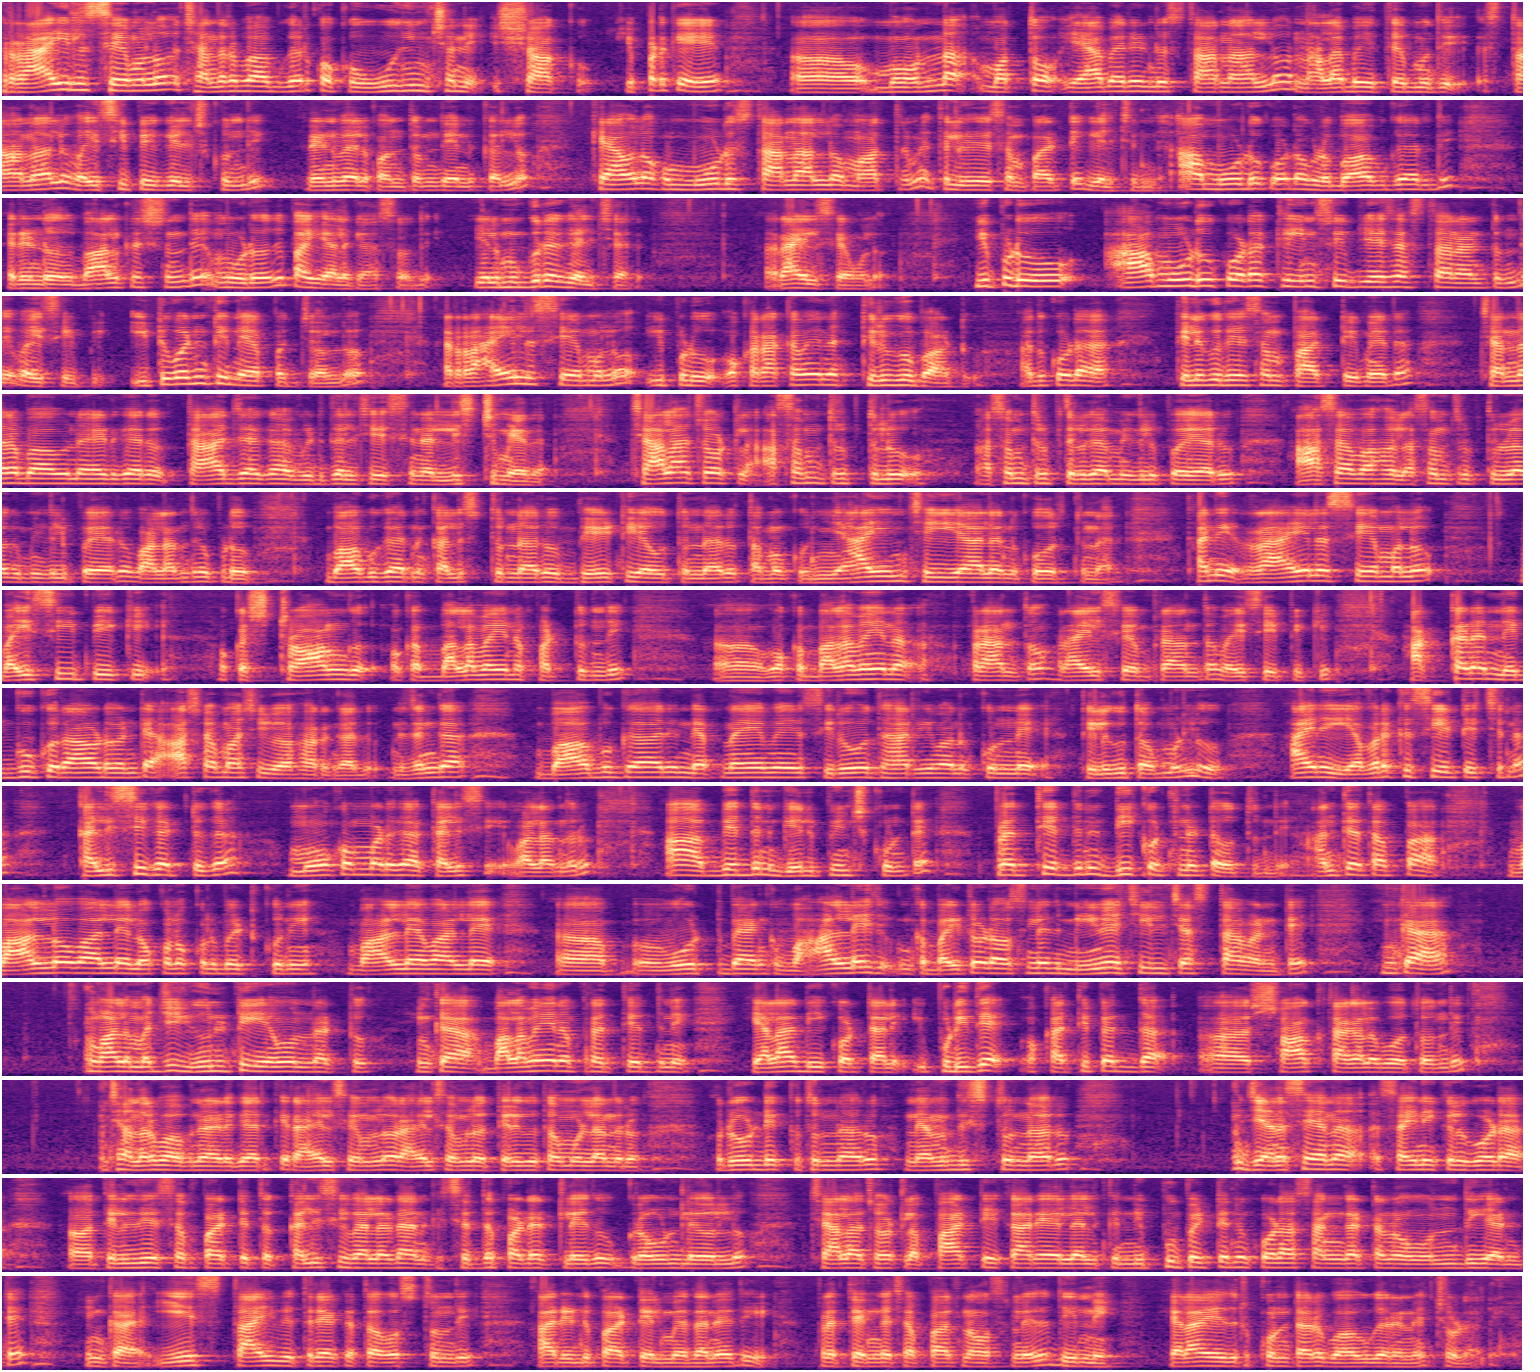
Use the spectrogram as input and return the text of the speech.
రాయలసీమలో చంద్రబాబు గారికి ఒక ఊహించని షాక్. ఇప్పటికే ఉన్న మొన్న మొత్తం యాభై రెండు స్థానాల్లో నలభై తొమ్మిది స్థానాలు వైసీపీ గెలుచుకుంది రెండు వేల పంతొమ్మిది ఎన్నికల్లో. కేవలం ఒక మూడు స్థానాల్లో మాత్రమే తెలుగుదేశం పార్టీ గెలిచింది. ఆ మూడు కూడా ఒకటి బాబు గారిది రెండోది బాలకృష్ణది మూడోది పయ్యాల కేశవది. వీళ్ళు ముగ్గురే గెలిచారు. రాయలసీమలో. ఇప్పుడు ఆ మూడు కూడా క్లీన్ స్వీప్ చేసేస్తానంటుంది వైసీపీ. ఇటువంటి నేపథ్యంలో రాయలసీమలో ఇప్పుడు ఒక రకమైన తిరుగుబాటు అది కూడా తెలుగుదేశం పార్టీ మీద చంద్రబాబు నాయుడు గారు తాజాగా విడుదల చేసిన లిస్టు మీద. చాలా చోట్ల అసంతృప్తులు అసంతృప్తులుగా మిగిలిపోయారు ఆశావాహులు అసంతృప్తులుగా మిగిలిపోయారు. వాళ్ళందరూ ఇప్పుడు బాబు గారిని కలుస్తున్నారు భేటీ అవుతున్నారు తమకు న్యాయం చేయాలని కోరుతున్నారు. కానీ రాయలసీమలో వైసీపీకి ఒక స్ట్రాంగ్ ఒక బలమైన పట్టుంది. ఒక బలమైన ప్రాంతం రాయలసీమ ప్రాంతం వైసీపీకి. అక్కడ నెగ్గుకు రావడం అంటే ఆషామాషి వ్యవహారం కాదు. నిజంగా బాబు గారి నిర్ణయమే శిరోధార్యం అనుకునే తెలుగు తమ్ముళ్ళు. ఆయన ఎవరికి సీట్ ఇచ్చినా కలిసిగట్టుగా మూకమ్మడిగా కలిసి వాళ్ళందరూ ఆ అభ్యర్థిని గెలిపించుకుంటే ప్రత్యర్థిని ఢీ కొట్టినట్టు అవుతుంది. అంతే తప్ప వాళ్ళలో వాళ్ళే లొకలొకలు పెట్టుకుని వాళ్ళే వాళ్ళే ఆ, ఓట్ బ్యాంక్ వాళ్ళే ఇంకా బయట అవసరం లేదు. మేమే చీల్చేస్తామంటే ఇంకా వాళ్ళ మధ్య యూనిటీ ఏమున్నట్టు? ఇంకా బలమైన ప్రత్యర్థిని ఎలా ఢీకొట్టాలి ఇప్పుడు ఇదే ఒక అతిపెద్ద షాక్ తగలబోతోంది. చంద్రబాబు నాయుడు గారికి రాయలసీమలో రాయలసీమలో తెలుగు తమ్ముళ్ళందరూ రోడ్డు ఎక్కుతున్నారు నినదిస్తున్నారు. జనసేన సైనికులు కూడా తెలుగుదేశం పార్టీతో కలిసి వెళ్ళడానికి సిద్ధపడట్లేదు గ్రౌండ్ లెవెల్లో. చాలా చోట్ల పార్టీ కార్యాలయాలకి నిప్పు పెట్టిన కూడా సంఘటన ఉంది అంటే ఇంకా ఏ స్థాయి వ్యతిరేకత వస్తుంది ఆ రెండు పార్టీల మీద అనేది ప్రత్యేకంగా చెప్పాల్సిన అవసరం లేదు. దీన్ని ఎలా ఎదుర్కొంటారు బాబు గారు అనేది చూడాలి.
